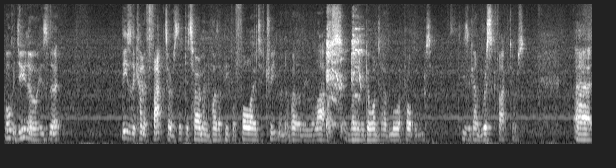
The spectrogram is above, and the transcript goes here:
what we do know is that these are the kind of factors that determine whether people fall out of treatment or whether they relapse and whether they go on to have more problems. These are kind of risk factors. Uh,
